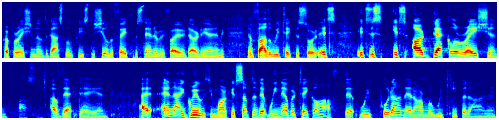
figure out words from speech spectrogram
preparation of the gospel of peace, the shield of faith to withstand every fire dart of the enemy. And Father, we take the sword. It's, it's, just, it's our declaration awesome. of that day. And I, and I agree with you, Mark. It's something that we never take off, that we put on that armor, we keep it on. And,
